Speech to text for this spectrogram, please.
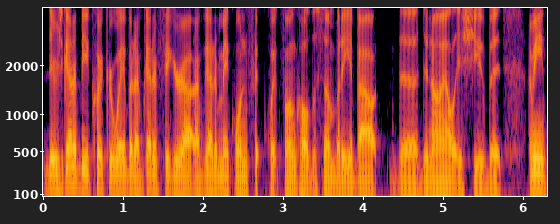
There's got to be a quicker way, but I've got to figure out. I've got to make one f- quick phone call to somebody about the denial issue. But I mean,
